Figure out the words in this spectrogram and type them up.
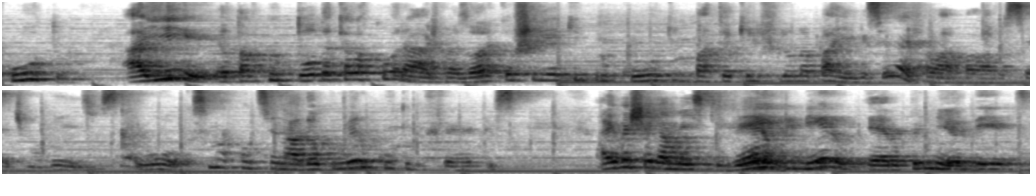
culto, Aí eu tava com toda aquela coragem, mas a hora que eu cheguei aqui pro culto, bateu aquele frio na barriga. Você vai falar a palavra sétima vez? Você é louco, isso não acontecer nada. É o primeiro culto do Férteis. Aí vai chegar mês que vem. Era o primeiro? Era o primeiro. Meu Deus.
